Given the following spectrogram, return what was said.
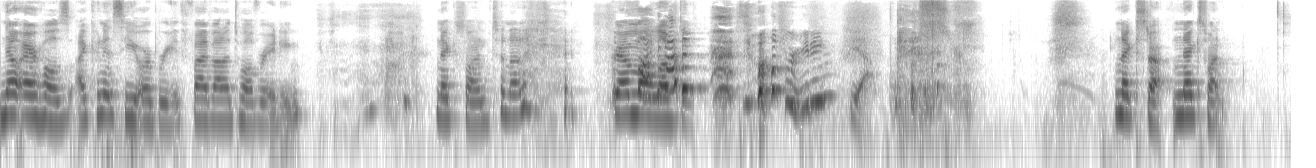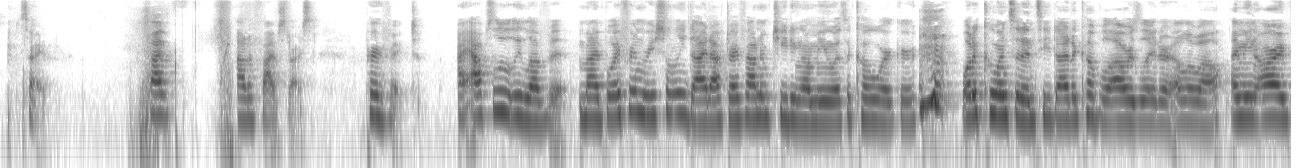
No air holes. I couldn't see or breathe. Five out of twelve rating. Next one. Ten out of ten. Grandma loved it. 12 reading? Yeah. Next star. Next one. Sorry. Five out of five stars. Perfect. I absolutely loved it. My boyfriend recently died after I found him cheating on me with a coworker. what a coincidence. He died a couple hours later. LOL. I mean, RIP.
